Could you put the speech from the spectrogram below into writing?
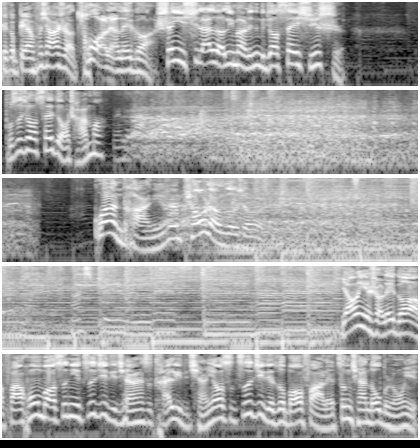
这个蝙蝠侠说错了，雷哥，《神医喜来乐》里面的那个叫赛西施，不是叫赛貂蝉吗？管他，你这漂亮就行了。杨一说：“雷哥，发红包是你自己的钱还是台里的钱？要是自己的就别发了，挣钱都不容易。”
